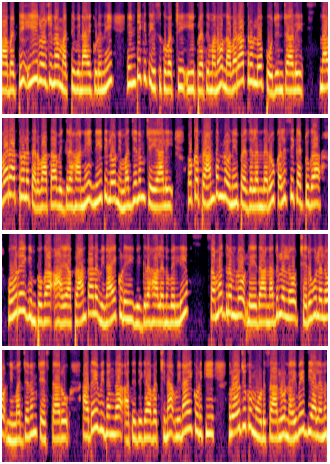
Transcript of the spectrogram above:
కాబట్టి ఈ రోజున మట్టి వినాయకుడిని ఇంటికి తీసుకువచ్చి ఈ ప్రతిమను నవరాత్రుల్లో పూజించాలి. నవరాత్రుల తర్వాత విగ్రహాన్ని నీటిలో నిమజ్జనం చేయాలి. ఒక ప్రాంతంలోని ప్రజలందరూ కలిసికట్టుగా ఊరేగింపుగా ఆయా ప్రాంతాల వినాయకుడి విగ్రహాలను వెళ్ళి సముద్రంలో లేదా నదులలో చెరువులలో నిమజ్జనం చేస్తారు. అదే విధంగా అతిథిగా వచ్చిన వినాయకుడికి రోజుకు మూడు సార్లు నైవేద్యాలను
